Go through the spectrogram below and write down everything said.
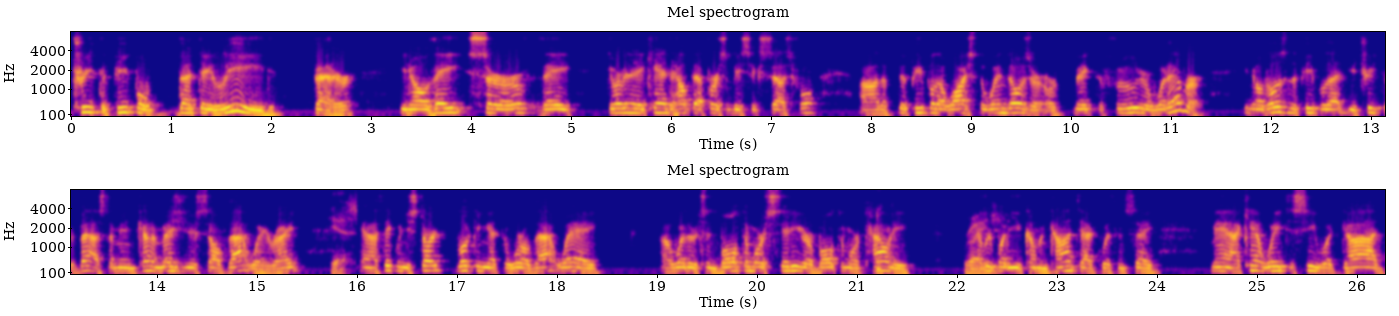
treat the people that they lead better. You know, they serve, they do everything they can to help that person be successful. Uh, the, the people that wash the windows or, or make the food or whatever, you know, those are the people that you treat the best. I mean, kind of measure yourself that way, right? Yes. And I think when you start looking at the world that way, uh, whether it's in Baltimore City or Baltimore County, right. everybody you come in contact with and say, man, I can't wait to see what God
